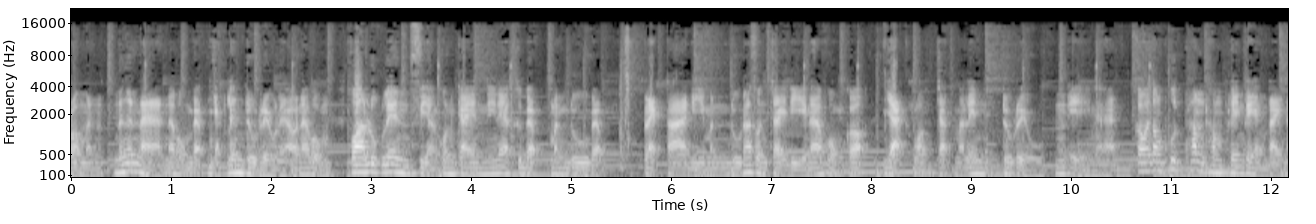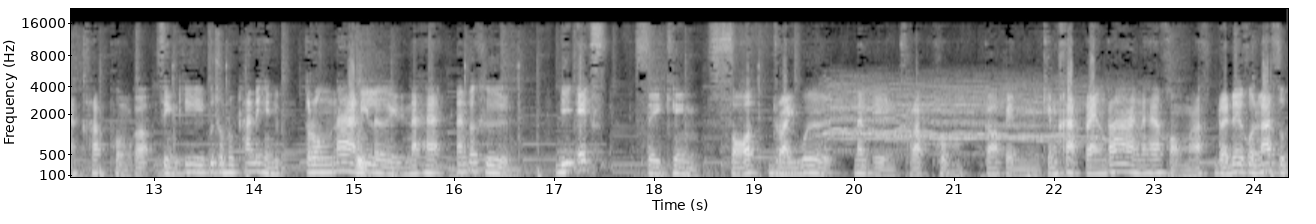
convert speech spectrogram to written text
รอมันเนิ่นนานนะผมแบบอยากเล่นดูเร็วแล้วนะผมเพราะว่าลูกเล่นเสียงกลไกนี้เนี่ยคือแบบมันดูแบบแปลกตาดีมันดูน่าสนใจดีนะผมก็อยากลองจัดมาเล่นดูเร็วนั่นเองนะฮะก็ไม่ต้องพูดพร่ำทำเพลงแต่อย่างใดนะครับผมก็สิ่งที่ผู้ชมทุกท่านได้เห็นอยู่ตรงหน้านี่เลยนะฮะนั่นก็คือ DX s a k i n g Sword Driver นั่นเองครับผมก็เป็นเข็มขัดแปลงร่างนะฮะของ Mask Rider คนล่าสุด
